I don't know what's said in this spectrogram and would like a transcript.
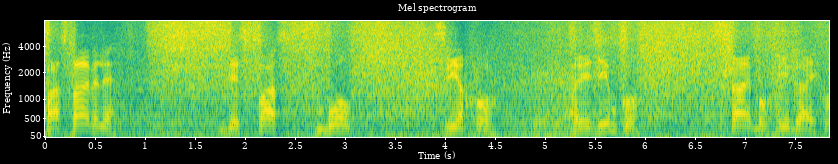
Поставили здесь паз, болт, сверху резинку, шайбу и гайку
